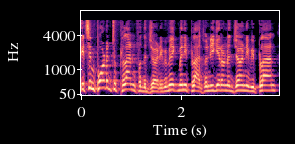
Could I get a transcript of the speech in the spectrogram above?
it's important to plan for the journey. We make many plans. When we get on a journey, we plan,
